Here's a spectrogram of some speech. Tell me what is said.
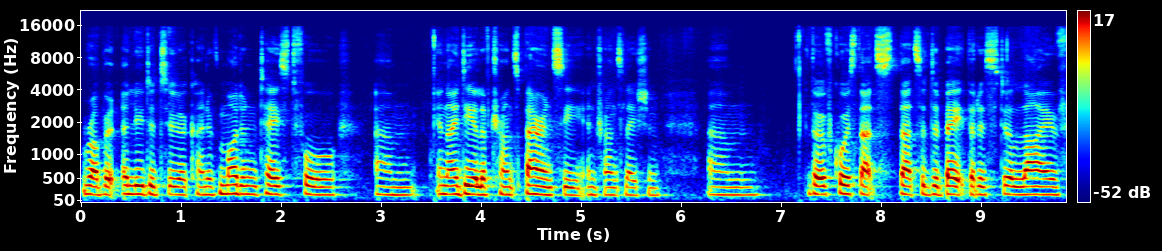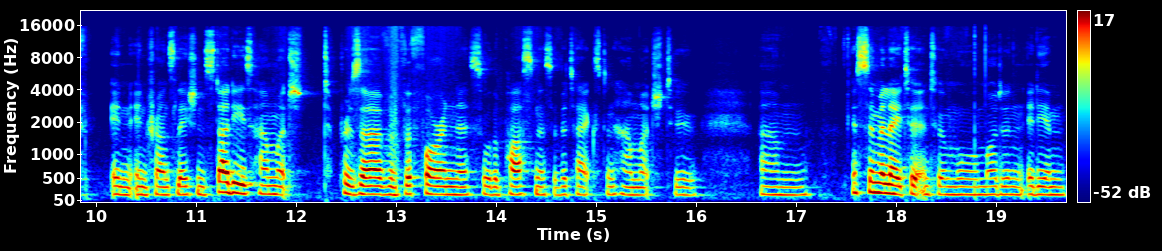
Robert alluded to a kind of modern taste for um, an ideal of transparency in translation. Um, though, of course, that's, that's a debate that is still live in, in translation studies how much to preserve of the foreignness or the pastness of a text and how much to um, assimilate it into a more modern idiom.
